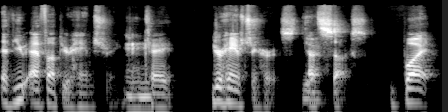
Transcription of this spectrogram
if you f up your hamstring, Mhm. okay, your hamstring hurts. Yeah. That sucks. But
